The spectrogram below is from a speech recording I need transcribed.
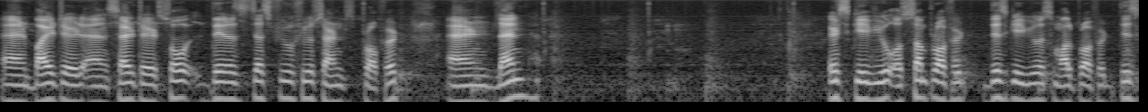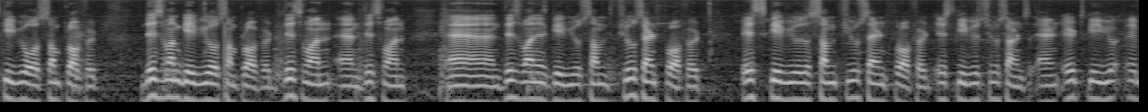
and buy trade and sell trade. So there is just few few cents profit. And then it's give you awesome profit this give you a small profit this give you awesome profit this one gave you some profit this one and this one and this one is give you some few cents profit. It's give you some few cents profit it's give you few cents and it give you a,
